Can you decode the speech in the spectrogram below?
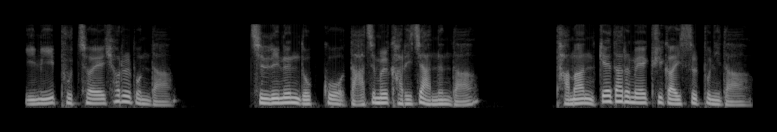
이미 부처의 혀를 본다. 진리는 높고 낮음을 가리지 않는다. 다만 깨달음의 귀가 있을 뿐이다.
